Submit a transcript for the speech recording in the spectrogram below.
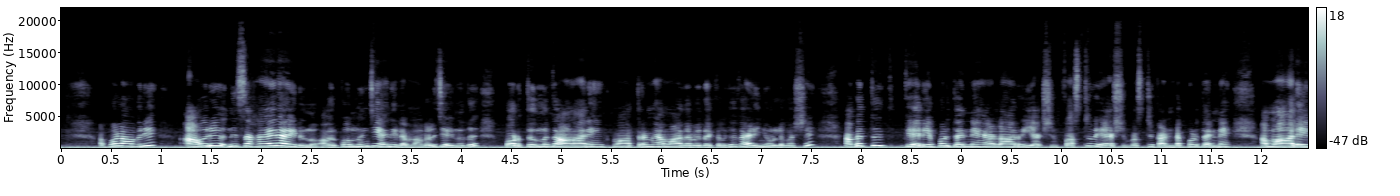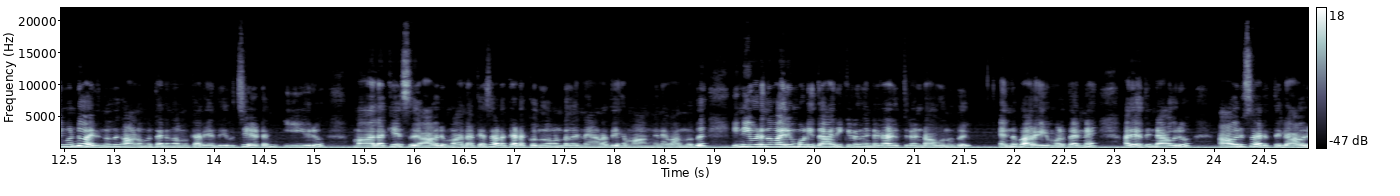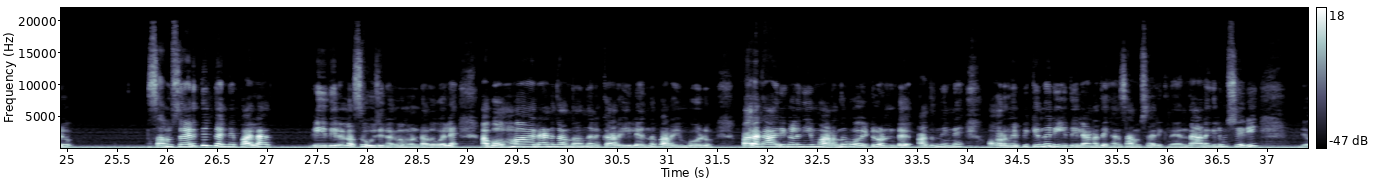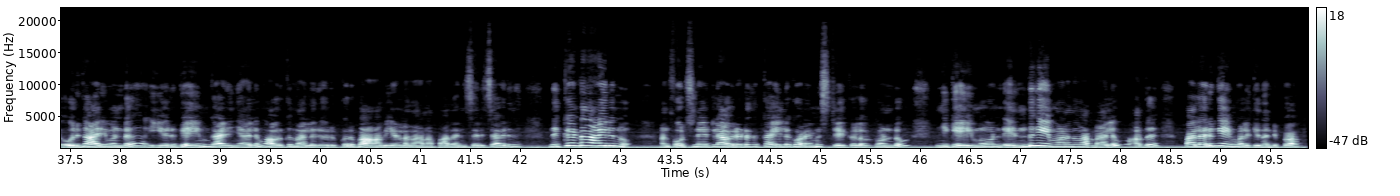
അപ്പോൾ അവർ ആ ഒരു നിസ്സഹായരായിരുന്നു. അവർക്കൊന്നും ചെയ്യാനില്ല. മകൾ ചെയ്യുന്നത് പുറത്തുനിന്ന് കാണാനേ മാത്രമേ ആ മാതാപിതാക്കൾക്ക് കഴിഞ്ഞുള്ളൂ. പക്ഷെ അകത്ത് കയറിയപ്പോൾ തന്നെ ഉള്ള ആ റിയാക്ഷൻ ഫസ്റ്റ് റിയാക്ഷൻ ഫസ്റ്റ് കണ്ടപ്പോൾ തന്നെ ആ മാലയും കൊണ്ട് വരുന്നത് കാണുമ്പോൾ തന്നെ നമുക്കറിയാം തീർച്ചയായിട്ടും ഈ ഒരു മാല കേസ് ആ ഒരു മാല കേസ് അവിടെ കിടക്കുന്നത് കൊണ്ട് തന്നെയാണ് അദ്ദേഹം അങ്ങനെ വന്നത്. ഇനി ഇവിടുന്ന് വരുമ്പോൾ ഇതായിരിക്കണം നിന്റെ കഴുത്തിലുണ്ടാവുന്നത് എന്ന് പറയുമ്പോൾ തന്നെ അദ്ദേഹത്തിന്റെ ആ ഒരു ആ ഒരു സ്വരത്തിൽ ആ ഒരു സംസാരത്തിൽ തന്നെ പല രീതിയിലുള്ള സൂചനകളുമുണ്ട്. അതുപോലെ ആ ബൊമ്മ ആരാണ് തന്നതെന്ന് നിനക്ക് അറിയില്ല എന്ന് പറയുമ്പോഴും പല കാര്യങ്ങളും നീ മറന്നു പോയിട്ടുണ്ട്. അത് നിന്നെ ഓർമ്മിപ്പിക്കുന്ന രീതിയിലാണ് അദ്ദേഹം സംസാരിക്കുന്നത്. എന്താണെങ്കിലും ശരി ഒരു കാര്യമുണ്ട്. ഈ ഒരു ഗെയിം കഴിഞ്ഞാലും അവർക്ക് നല്ലൊരു അവർക്കൊരു ഭാവിയുള്ളതാണ്. അപ്പോൾ അതനുസരിച്ച് അവർ നിൽക്കേണ്ടതായിരുന്നു. അൺഫോർച്ചുനേറ്റ്ലി അവരുടെ കയ്യിൽ കുറേ മിസ്റ്റേക്കുകളൊക്കെ കൊണ്ടും ഇനി ഗെയിം എന്ത് ഗെയിമാണെന്ന് പറഞ്ഞാലും അത് പലരും ഗെയിം കളിക്കുന്നുണ്ട്. ഇപ്പോൾ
